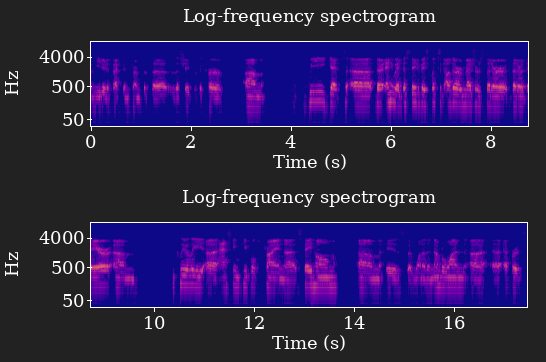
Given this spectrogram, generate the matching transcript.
immediate effect in terms of the the shape of the curve. Um, we get uh, there anyway. This database looks at other measures that are that are there. Um, clearly, uh, asking people to try and uh, stay home um, is one of the number one uh, efforts.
